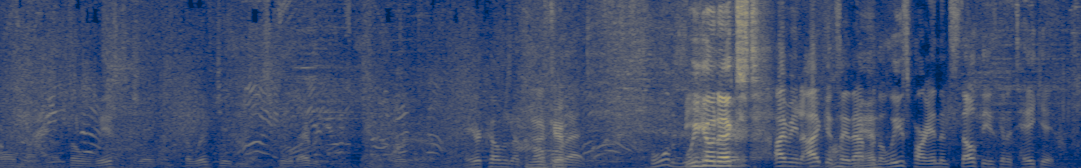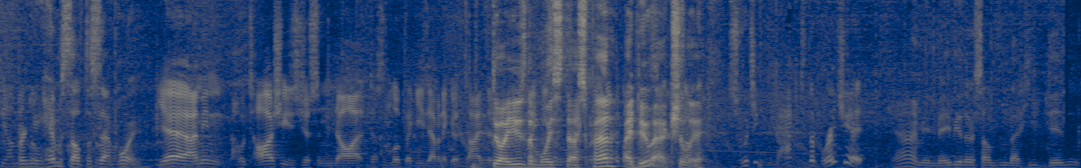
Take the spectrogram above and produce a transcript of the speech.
Oh my, the whiff J, the whiff JB just fooled everything. Here comes a combo Okay. that fooled me. We go next. I mean, I can Oh, say that man. for the least part, and then Stealthy is gonna take it, bringing himself to set point. Yeah, I mean, Hotashi's just not, doesn't look like he's having a good time. Do I use the moist some dust pad? I do, actually. Switching back to the Bridget. Yeah, I mean, maybe there's something that he didn't.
